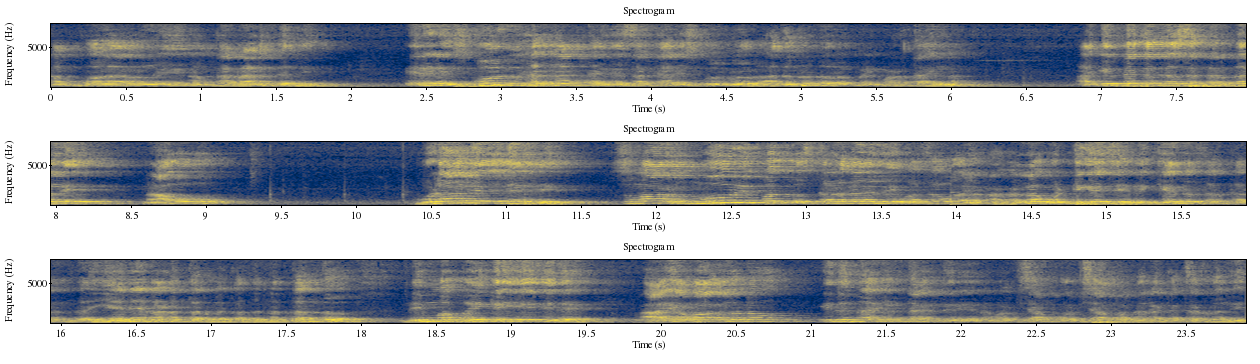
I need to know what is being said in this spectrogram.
ನಮ್ಮ ಕೋಲಾರಲ್ಲಿ ನಮ್ಮ ಕರ್ನಾಟಕದಲ್ಲಿ. ಏನೇ ಸ್ಕೂಲ್ಗಳು ಕಡಿಮೆ ಆಗ್ತಾ ಇದೆ, ಸರ್ಕಾರಿ ಸ್ಕೂಲ್ಗಳು. ಅದನ್ನು ಡೆವಲಪ್ಮೆಂಟ್ ಮಾಡ್ತಾ ಇಲ್ಲ. ಹಾಗಿರ್ತಕ್ಕಂಥ ಸಂದರ್ಭದಲ್ಲಿ ನಾವು ಉಡಾನ್ ಯೋಜನೆಯಲ್ಲಿ ಸುಮಾರು ನೂರ ಇಪ್ಪತ್ತು ಸ್ಥಳಗಳಲ್ಲಿ ಹೊಸ ನಾವೆಲ್ಲ ಒಟ್ಟಿಗೆ ಸೇರಿ ಕೇಂದ್ರ ಸರ್ಕಾರದಿಂದ ಏನೇನು ಹಣ ತರಬೇಕು ಅದನ್ನ ತಂದು ನಿಮ್ಮ ಬೈಕೆ ಏನಿದೆ ಆ ಯಾವಾಗ್ಲೂ ಇದನ್ನ ಹೇಳ್ತಾ ಇರ್ತೀರಿ ವರ್ಕ್ಶಾಪ್ ವರ್ಕ್ಶಾಪ್ ಅನ್ನೋ ಲೆಕ್ಕಾಚಾರದಲ್ಲಿ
